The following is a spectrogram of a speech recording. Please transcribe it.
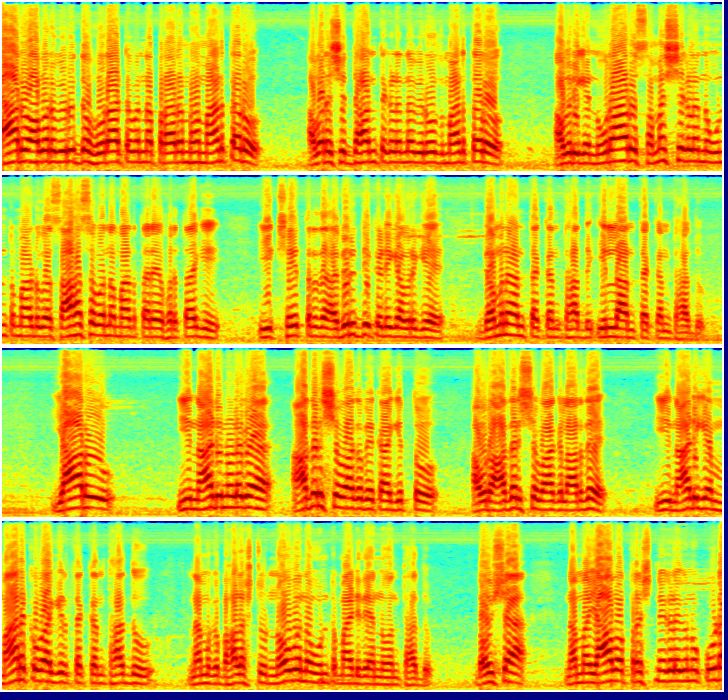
ಯಾರು ಅವರ ವಿರುದ್ಧ ಹೋರಾಟವನ್ನು ಪ್ರಾರಂಭ ಮಾಡ್ತಾರೋ, ಅವರ ಸಿದ್ಧಾಂತಗಳನ್ನು ವಿರೋಧ ಮಾಡ್ತಾರೋ, ಅವರಿಗೆ ನೂರಾರು ಸಮಸ್ಯೆಗಳನ್ನು ಉಂಟು ಮಾಡುವ ಸಾಹಸವನ್ನು ಮಾಡ್ತಾರೆ ಹೊರತಾಗಿ ಈ ಕ್ಷೇತ್ರದ ಅಭಿವೃದ್ಧಿ ಕಡೆಗೆ ಅವರಿಗೆ ಗಮನ ಅಂತಕ್ಕಂತಹದ್ದು ಇಲ್ಲ ಅಂತಕ್ಕಂತಹದ್ದು ಯಾರು ಈ ನಾಡಿನೊಳಗೆ ಆದರ್ಶವಾಗಬೇಕಾಗಿತ್ತೋ, ಅವರು ಆದರ್ಶವಾಗಲಾರದೆ ಈ ನಾಡಿಗೆ ಮಾರಕವಾಗಿರ್ತಕ್ಕಂತಹದ್ದು ನಮಗೆ ಬಹಳಷ್ಟು ನೋವನ್ನು ಉಂಟು ಮಾಡಿದೆ ಅನ್ನುವಂತಹದ್ದು. ಬಹುಶಃ ನಮ್ಮ ಯಾವ ಪ್ರಶ್ನೆಗಳಿಗೂ ಕೂಡ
